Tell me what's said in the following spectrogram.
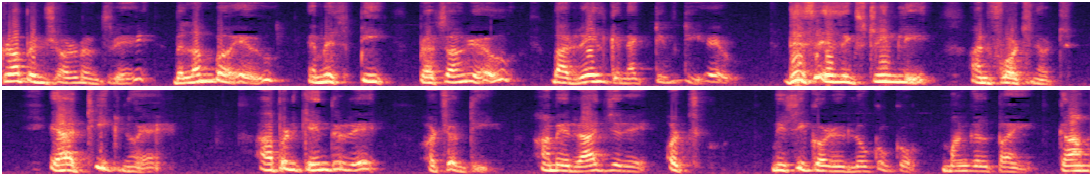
କ୍ରପ୍ ଇନ୍ସୁରାନ୍ସରେ ବିଳମ୍ବ ହେଉ ଏମ୍ଏସ୍ପି ପ୍ରସଙ୍ଗ ହେଉ ବା ରେଲ କନେକ୍ଟିଭିଟି ହେଉ ଦିସ୍ ଇଜ୍ ଏକ୍ସଟ୍ରିମଲି ଅନଫର୍ଚୁନେଟ୍ ଏହା ଠିକ ନୁହେଁ ଆପଣ କେନ୍ଦ୍ରରେ ଅଛନ୍ତି ଆମେ ରାଜ୍ୟରେ ଅଛୁ ମିଶିକରି ଲୋକଙ୍କ ମଙ୍ଗଲ ପାଇଁ କାମ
